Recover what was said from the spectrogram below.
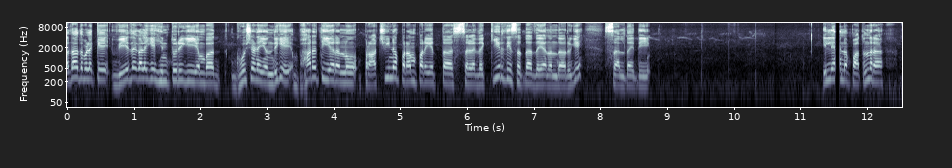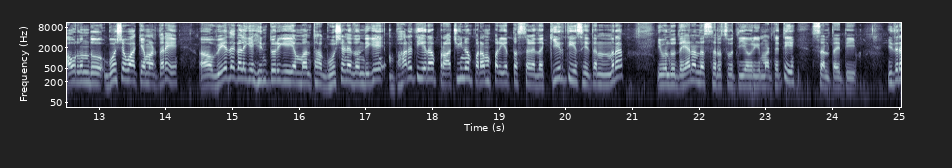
ಅದಾದ ಬಳಿಕೆ ವೇದಗಳಿಗೆ ಹಿಂತಿರುಗಿ ಎಂಬ ಘೋಷಣೆಯೊಂದಿಗೆ ಭಾರತೀಯರನ್ನು ಪ್ರಾಚೀನ ಪರಂಪರೆಯತ್ತ ಸೆಳೆದ ಕೀರ್ತಿ ಸತ ದಯಾನಂದ ಅವರಿಗೆ ಸಲ್ತೈತಿ ಇಲ್ಲೇನಪ್ಪ ಅಂತಂದ್ರೆ ಅವರೊಂದು ಘೋಷವಾಕ್ಯ ಮಾಡ್ತಾರೆ ವೇದಗಳಿಗೆ ಹಿಂತಿರುಗಿ ಎಂಬಂತಹ ಘೋಷಣೆದೊಂದಿಗೆ ಭಾರತೀಯರ ಪ್ರಾಚೀನ ಪರಂಪರೆಯತ್ತ ಸ್ಥಳದ ಕೀರ್ತಿಯ ಸಹಿತ ಅಂದ್ರೆ ಈ ಒಂದು ದಯಾನಂದ ಸರಸ್ವತಿ ಅವರಿಗೆ ಮಾಡ್ತೈತಿ, ಸಲ್ತೈತಿ. ಇದರ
